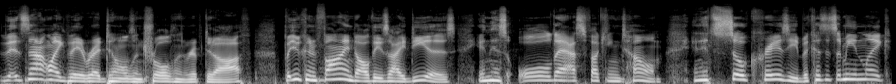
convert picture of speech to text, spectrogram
It's not like they read Tunnels and Trolls and ripped it off, but you can find all these ideas in this old ass fucking tome. And it's so crazy because it's I mean like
